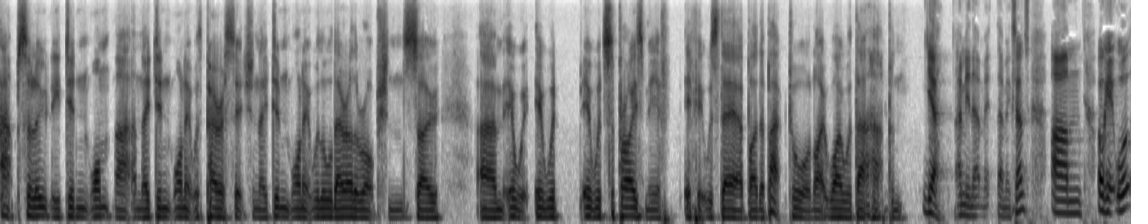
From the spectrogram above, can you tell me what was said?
absolutely didn't want that, and they didn't want it with Perisic, and they didn't want it with all their other options. So um, it w- it would it would surprise me if if it was there by the back door. Like, why would that happen? Yeah, I mean that ma- that makes sense. Um, okay, well,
